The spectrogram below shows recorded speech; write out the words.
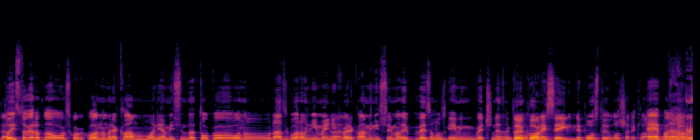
Da. To je isto vjerojatno ovo s Coca-Colinom reklamom. Oni, ja mislim da toliko ono, razgovora o njima i Da, njihove da. reklame nisu imali vezano uz gaming, već ne znam to je koliko. ko onaj saying, ne postoji loša reklama. E, pa da.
